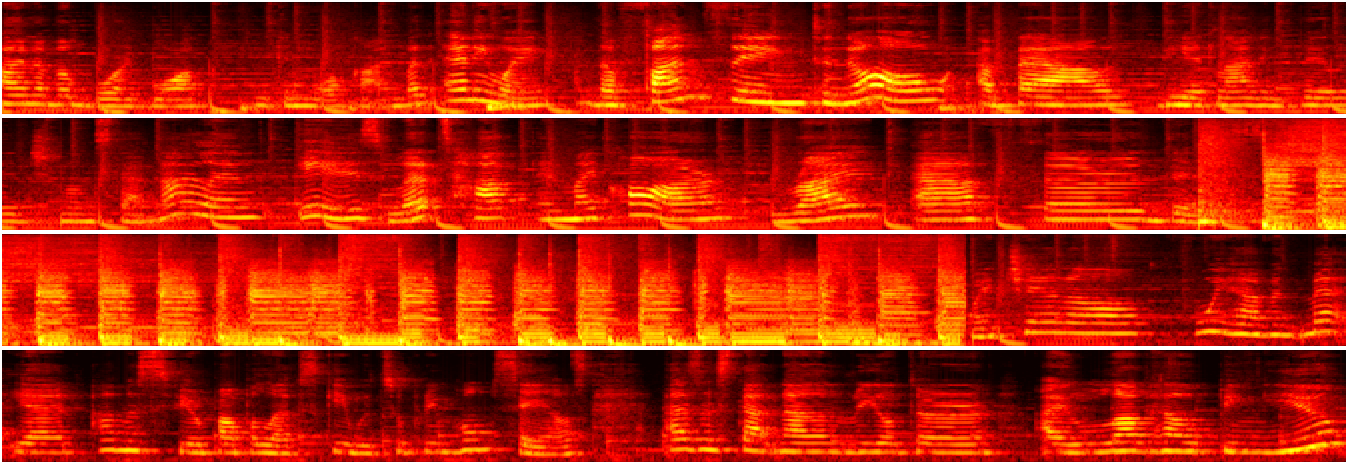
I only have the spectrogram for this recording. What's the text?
kind of a boardwalk you can walk on. But anyway, the fun thing to know about the Atlantic Village on Staten Island is let's hop in my car right after this. My channel we haven't met yet, I'm Sphere Popolevsky with Supreme Home Sales. As a Staten Island realtor, I love helping you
